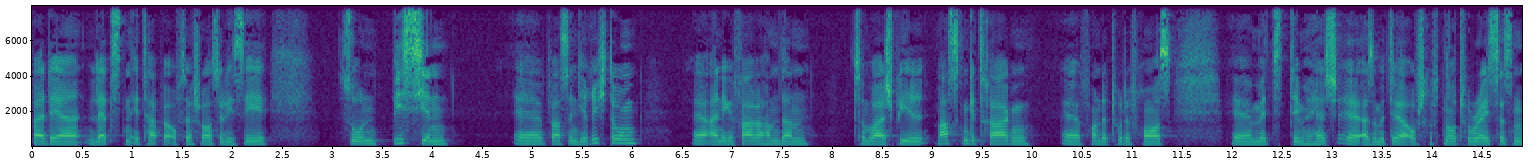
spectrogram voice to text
bei der letzten Etappe auf der Champs-Élysées so ein bisschen äh, was in die Richtung. Äh, einige Fahrer haben dann zum Beispiel Masken getragen äh, von der Tour de France. Äh, mit dem Hash, äh, also mit der Aufschrift No to Racism.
